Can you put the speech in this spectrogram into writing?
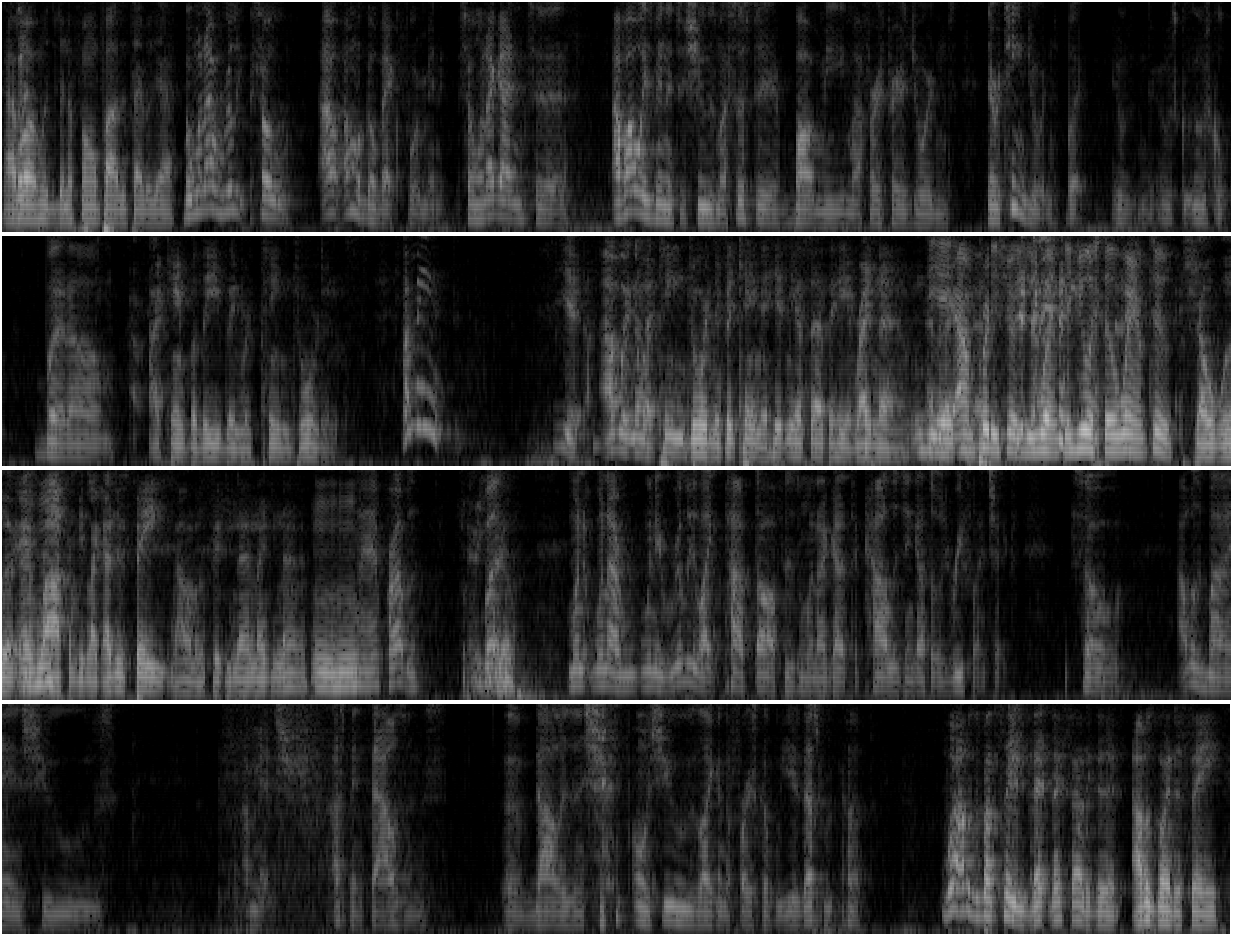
I've But- always been a Foamposite type of guy. But when I really so I, I'm gonna go back for a minute. So when I got into, I've always been into shoes. My sister bought me my first pair of Jordans. They were Team Jordans, but it was it was cool. It was cool. But um, I can't believe they were Team Jordans. I mean, yeah, I wouldn't know a Team Jordan if it came and hit me upside the head right now. I'd yeah, like, I'm pretty sure you wouldn't because you would still wear them too. Show would and Mhm. rock and be like, I just paid I don't know fifty nine ninety nine. Mm-hmm. yeah, probably. you But go. when when I when it really like popped off is when I got to college and got those refund checks. So I was buying shoes. I mean, I spent thousands of dollars in sho- on shoes like in the first couple years. That's huh. Well, I was about to say that that sounded good. I was going to say,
